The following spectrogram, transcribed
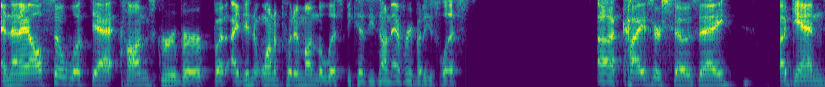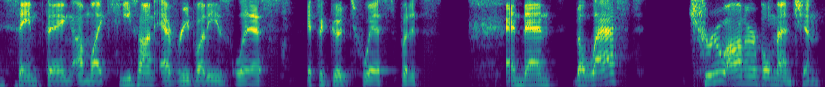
And then I also looked at Hans Gruber, but I didn't want to put him on the list because he's on everybody's list. Uh, Keyser Soze, again, same thing. I'm like, he's on everybody's list. It's a good twist, but it's. And then the last true honorable mention,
